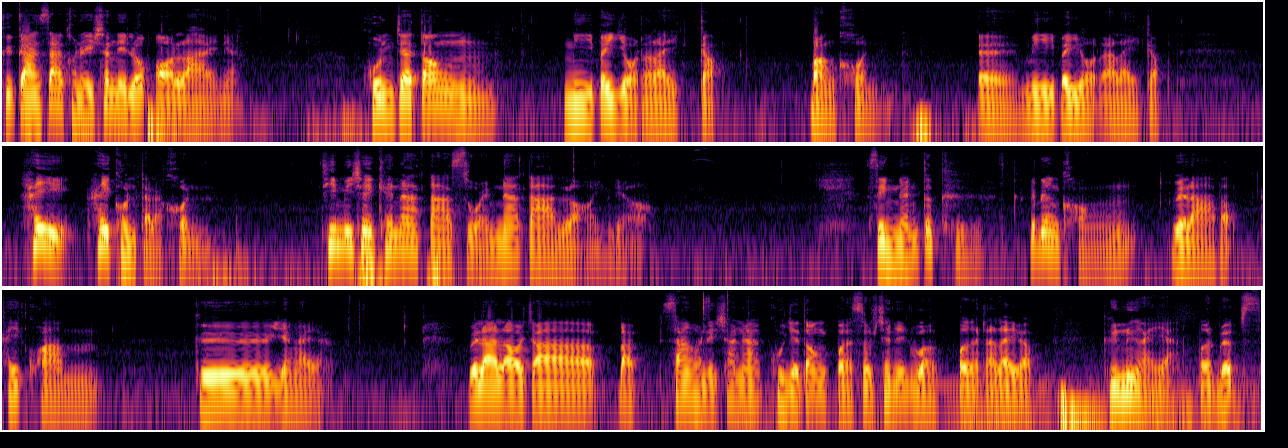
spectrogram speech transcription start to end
คือการสร้าง connection ในโลกออนไลน์เนี่ยคุณจะต้องมีประโยชน์อะไรกับบางคนเออมีประโยชน์อะไรกับให้ให้คนแต่ละคน ที่ไม่ใช่แค่หน้าตาสวยหน้าตาหล่ออย่างเดียว สิ่งนั้นก็คือ เรื่องของเวลาแบบให้ความคือยังไงอะเวลาเราจะแบบสร้าง connection นะ คุณจะต้องเปิด social network เปิดอะไรแบบ คือเหนื่อยอะเปิดเว็บไซ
